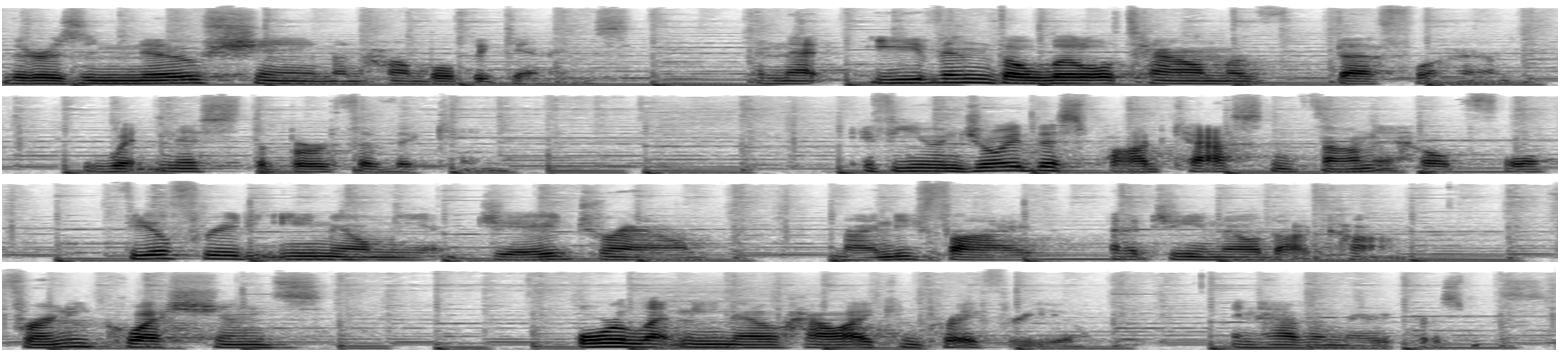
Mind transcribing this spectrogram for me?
there is no shame in humble beginnings, and that even the little town of Bethlehem witnessed the birth of a king. If you enjoyed this podcast and found it helpful, feel free to email me at jdrown95 at gmail.com for any questions or let me know how I can pray for you. And have a Merry Christmas.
